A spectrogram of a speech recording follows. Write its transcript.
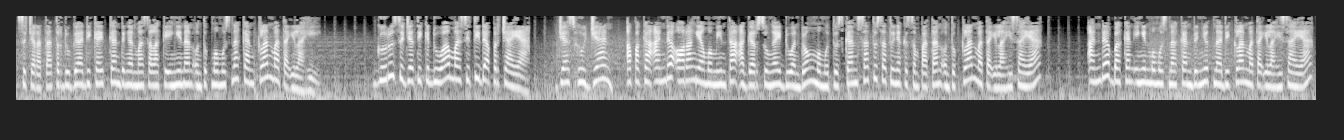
secara tak terduga dikaitkan dengan masalah keinginan untuk memusnahkan klan mata ilahi. Guru sejati kedua masih tidak percaya. Jas hujan, apakah Anda orang yang meminta agar sungai Duandong memutuskan satu-satunya kesempatan untuk klan mata ilahi saya? Anda bahkan ingin memusnahkan denyut nadi klan mata ilahi saya?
